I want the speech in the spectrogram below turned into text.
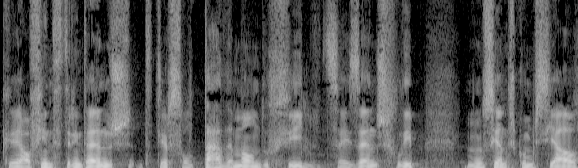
que ao fim de 30 anos de ter soltado a mão do filho de 6 anos, Felipe, num centro comercial,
